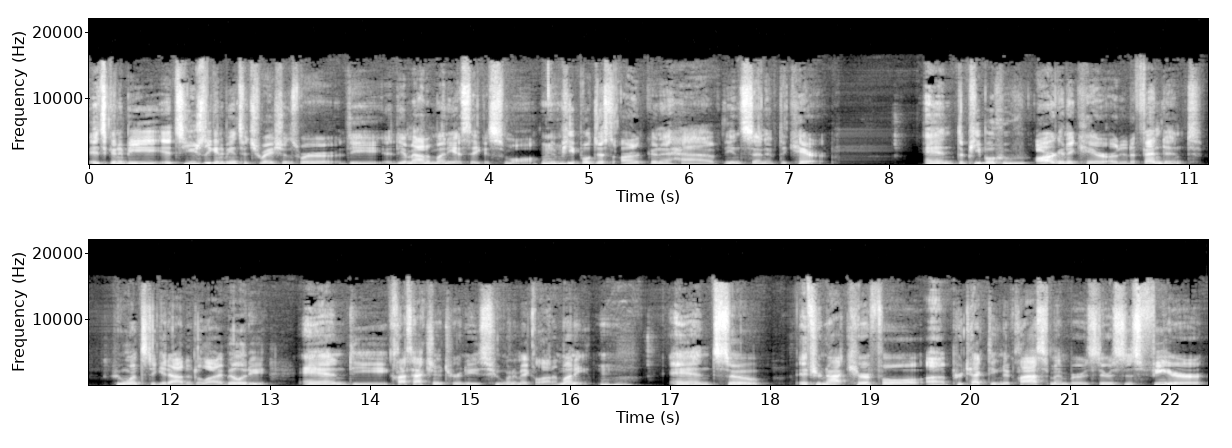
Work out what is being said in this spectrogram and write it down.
it's going to be it's usually going to be in situations where the the amount of money at stake is small. And people just aren't going to have the incentive to care. And the people who are going to care are the defendant who wants to get out of the liability and the class action attorneys who want to make a lot of money and so if you're not careful uh, protecting the class members there's this fear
